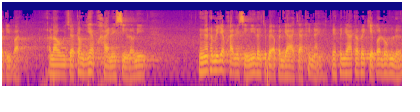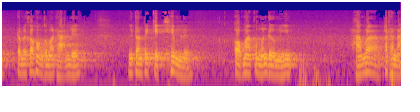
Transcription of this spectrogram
ปฏิบัติ เราจะต้องแยบคายในสิ่งเหล่านี้ ดังนั้นถ้าไม่แยบคายในสิ่งนี้เราจะไปเอาปัญญาจากที่ไหนเป็นปัญญาตอนไปเก็บอารมณ์หรือตอนไปเข้าห้องกรรมฐานหรือหรือตอนไปเก็บเข้มหรือออกมาก็เหมือนเดิมอย่างนี้ ถามว่าพัฒนา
